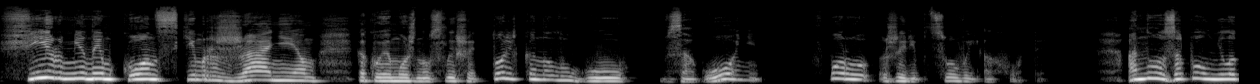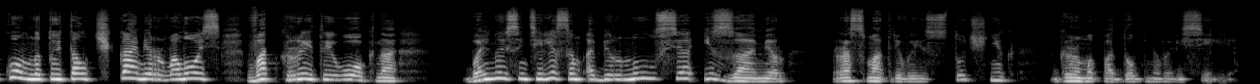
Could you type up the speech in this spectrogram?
фирменным конским ржанием, какое можно услышать только на лугу, в загоне, в пору жеребцовой охоты. Оно заполнило комнату и толчками рвалось в открытые окна. Больной с интересом обернулся и замер — рассматривая источник громоподобного веселья.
